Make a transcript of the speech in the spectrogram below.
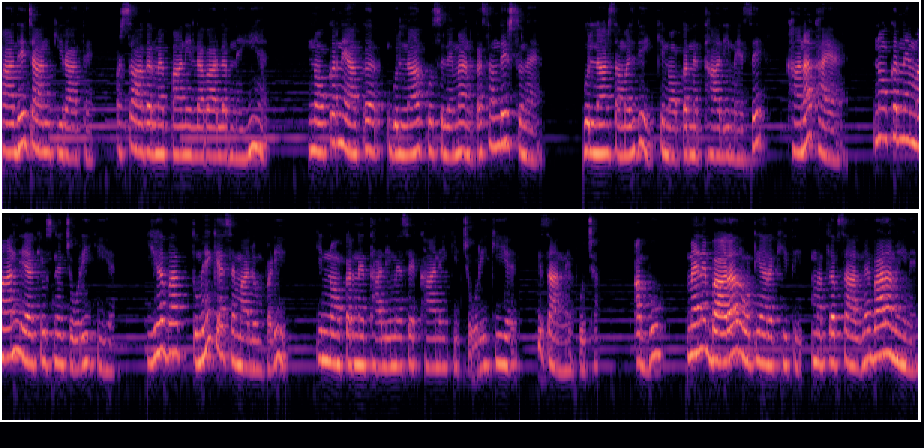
आधे चाँद की रात है और सागर में पानी लबालब नहीं है। नौकर ने आकर गुलनार को सुलेमान का संदेश सुनाया। गुलनार समझ गई कि नौकर ने थाली में से खाना खाया है। नौकर ने मान लिया कि उसने चोरी की है। यह बात तुम्हें कैसे मालूम पड़ी? कि नौकर ने थाली में से खाने की चोरी की है, किसान ने पूछा। अबू मैंने बारह रोटियाँ रखी थी मतलब साल में बारह महीने।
